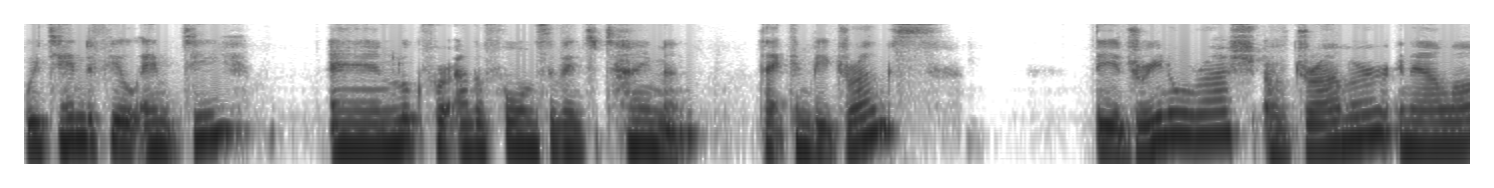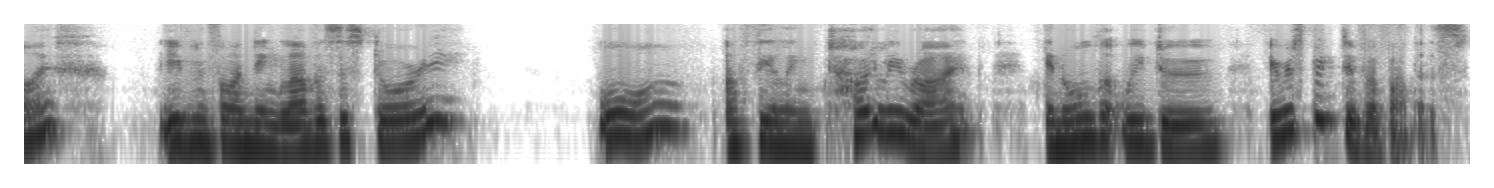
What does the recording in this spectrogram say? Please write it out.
we tend to feel empty and look for other forms of entertainment. That can be drugs, the adrenal rush of drama in our life, even finding love as a story, or of feeling totally right in all that we do, irrespective of others.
